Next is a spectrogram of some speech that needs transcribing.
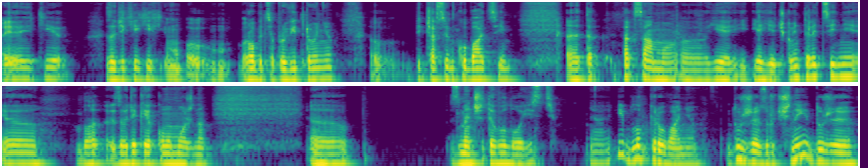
які, завдяки яких робиться провітрювання під час інкубації. Так, так само є яєчко вентиляційні, завдяки якому можна зменшити вологість. І блок керування. Дуже зручний, дуже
